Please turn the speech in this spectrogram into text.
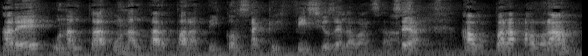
haré un altar, un altar para ti con sacrificios de alabanza. O sea, para Abraham,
